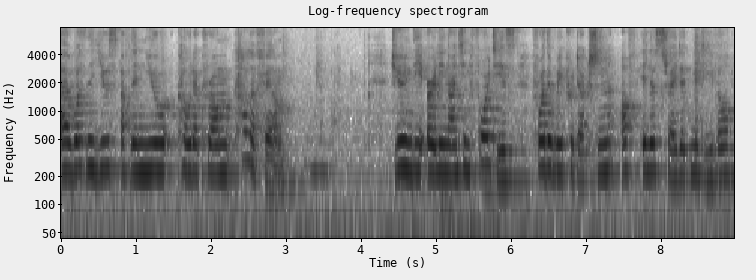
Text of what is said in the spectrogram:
uh, was the use of the new Kodachrome color film during the early 1940s for the reproduction of illustrated medieval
